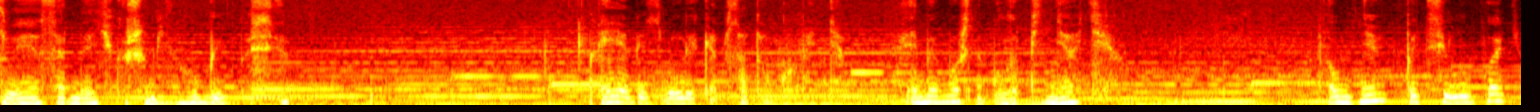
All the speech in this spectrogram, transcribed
своє сердечко, щоб його билося. А я б з великим задоволенням. Якби можна було підняти, обняти, поцілувати.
